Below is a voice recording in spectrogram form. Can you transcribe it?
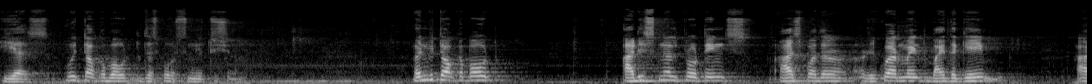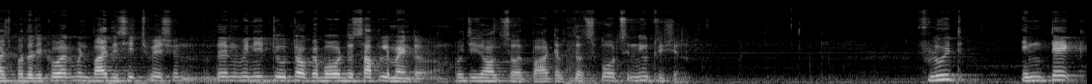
yes, we talk about the sports nutrition. When we talk about additional proteins as per the requirement by the game, as per the requirement by the situation, then we need to talk about the supplement, which is also a part of the sports nutrition. Fluid intake,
